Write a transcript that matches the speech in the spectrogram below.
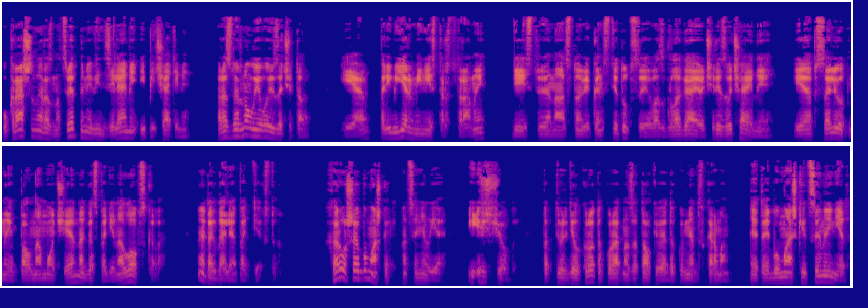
украшенный разноцветными вензелями и печатями, развернул его и зачитал. Я, премьер-министр страны, Действуя на основе Конституции, возглагаю чрезвычайные и абсолютные полномочия на господина Лобского. И так далее по тексту. Хорошая бумажка, оценил я. И еще бы, подтвердил Крот, аккуратно заталкивая документ в карман. Этой бумажки цены нет.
